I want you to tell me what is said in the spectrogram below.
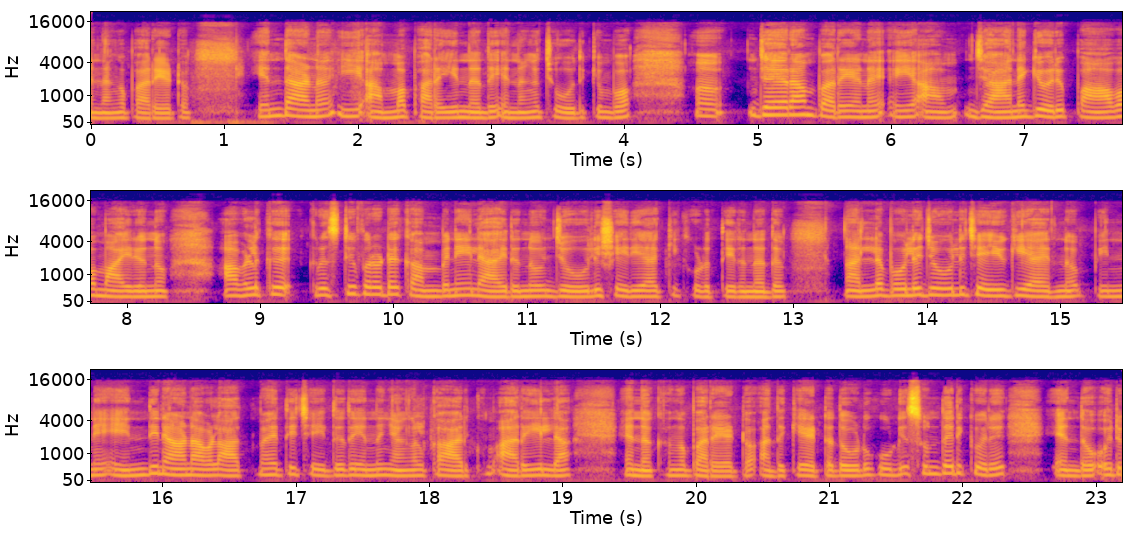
എന്നങ്ങ് പറയട്ടോ. എന്താണ് ഈ അമ്മ പറയുന്നത് എന്നങ്ങ് ചോദിക്കുമ്പോൾ ജയറാം പറയണ ഈ ജാനകി ഒരു പാവമായിരുന്നു. അവൾക്ക് ക്രിസ്റ്റഫറുടെ കമ്പനിയിലായിരുന്നു ജോലി ശരിയാക്കി കൊടുത്തിരുന്നത്. നല്ലപോലെ ജോലി ചെയ്യുകയായിരുന്നു. പിന്നെ എന്തിനാണ് അവൾ ആത്മഹത്യ ചെയ്തത് എന്ന് ഞങ്ങൾക്ക് ആർക്കും അറിയില്ല എന്നൊക്കെ അങ്ങ് പറയട്ടോ. അത് കേട്ടതോടുകൂടി സുന്ദരിക്കൊരു എന്തോ ഒരു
